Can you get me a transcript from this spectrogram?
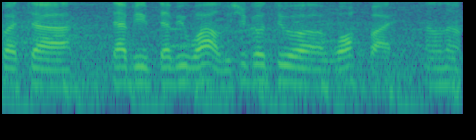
But uh, that'd be that'd be wild. We should go do a walk by. I don't know.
